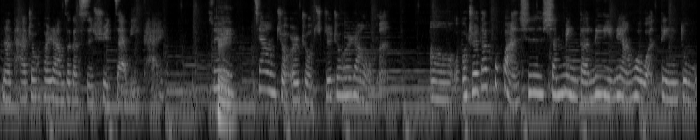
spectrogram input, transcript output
那它就会让这个思绪再离开。所以这样久而久之，就会让我们，嗯，我觉得不管是生命的力量或稳定度，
